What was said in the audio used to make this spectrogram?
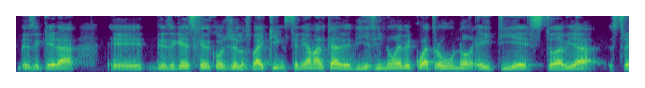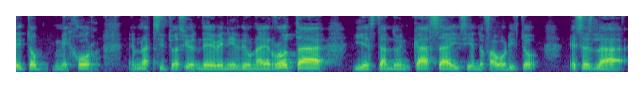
desde que era, eh, desde que es head coach de los Vikings, tenía marca de 19-4-1 ATS, todavía straight up mejor, en una situación de venir de una derrota y estando en casa y siendo favorito. Esa es la,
